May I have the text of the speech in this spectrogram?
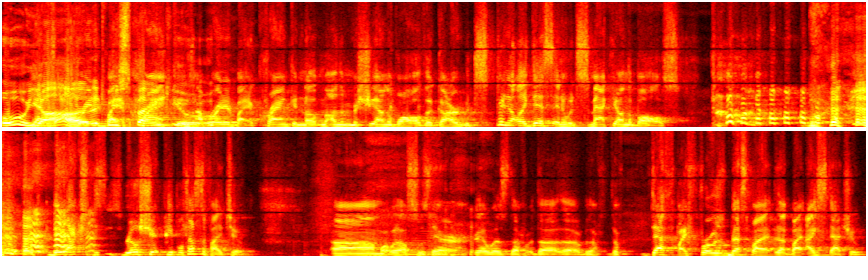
Oh Yeah, yeah, it was operated let by me a spank crank. It was you. operated by a crank, and on the machine on the wall, the guard would spin it like this, and it would smack you on the balls. Like, they actually, this is real shit. People testified to. Um, what else was there? There was the the the, the, the death by frozen, death by uh, by ice statue.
